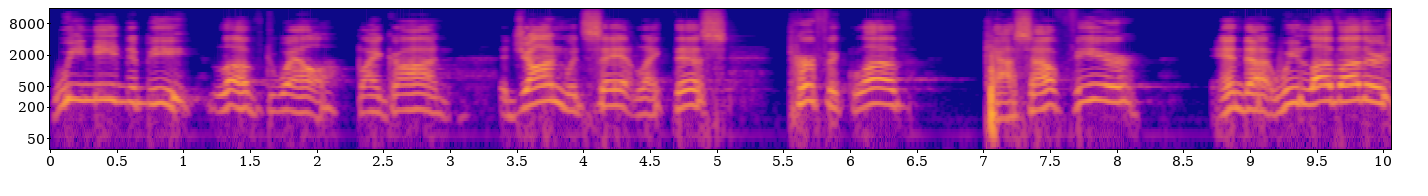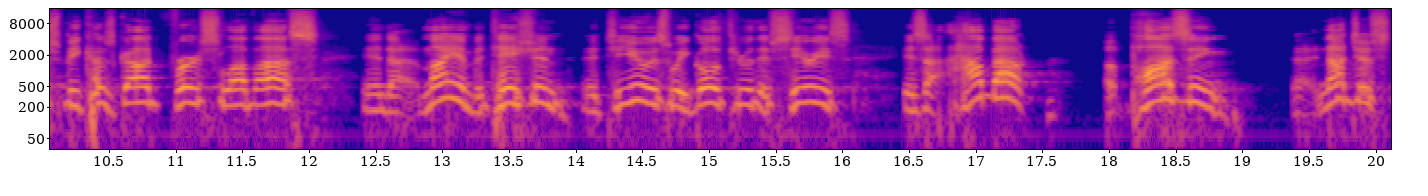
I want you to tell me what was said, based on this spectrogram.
we need to be loved well by God. John would say it like this perfect love casts out fear. And uh, we love others because God first loved us. And uh, my invitation uh, to you as we go through this series is uh, how about uh, pausing, uh, not just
